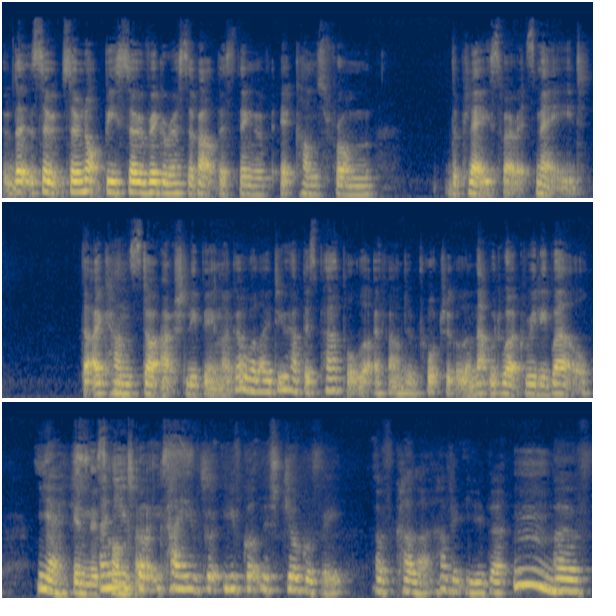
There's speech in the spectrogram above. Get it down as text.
th- so so not be so rigorous about this thing of it comes from the place where it's made. That I can start actually being like, oh well, I do have this purple that I found in Portugal, and that would work really well. yes. in this and context. you've got how you've got you've got this geography of colour, haven't you? That Mm. of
